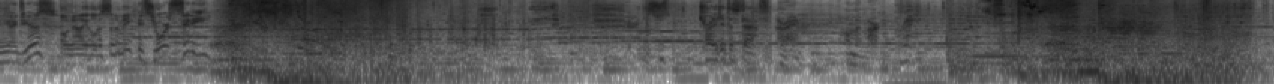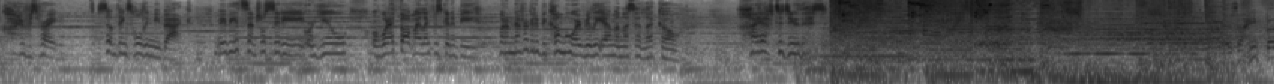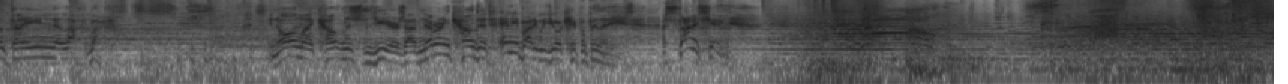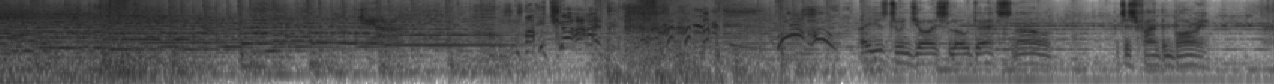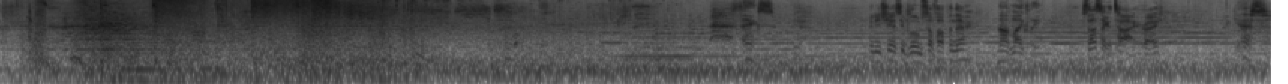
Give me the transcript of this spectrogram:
Any ideas? Oh, now you'll listen to me? It's your city. Try to get the staff. All right. On my mark. All right. Carter was right. Something's holding me back. Maybe it's Central City or you or what I thought my life was gonna be. But I'm never gonna become who I really am unless I let go. I have to do this. In all my countless years, I've never encountered anybody with your capabilities. Astonishing! Oh my God! I used to enjoy slow deaths. Now, I just find them boring. Any chance he blew himself up in there? Not likely. So that's like a tie, right? I guess.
